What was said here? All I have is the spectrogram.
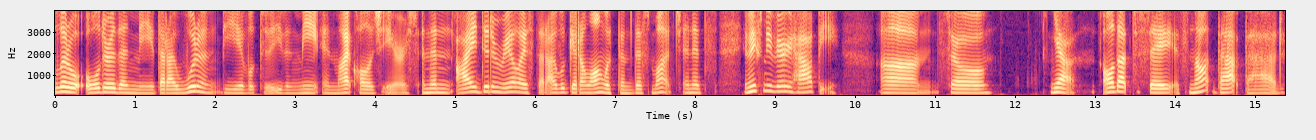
little older than me that I wouldn't be able to even meet in my college years. And then I didn't realize that I would get along with them this much. And it's it makes me very happy. Um, so yeah, all that to say it's not that bad.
